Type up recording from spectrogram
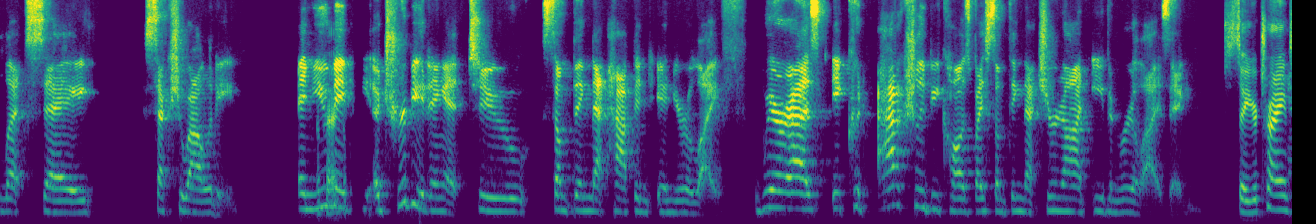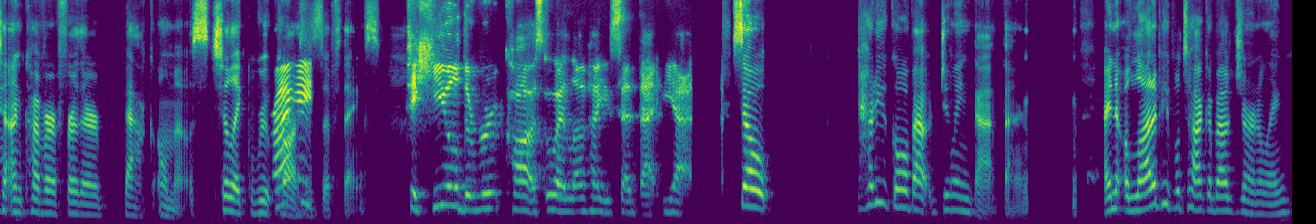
let's say, sexuality and you okay. may be attributing it to something that happened in your life whereas it could actually be caused by something that you're not even realizing so you're trying to uncover further back almost to like root right. causes of things to heal the root cause oh i love how you said that yeah so how do you go about doing that then I know a lot of people talk about journaling.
